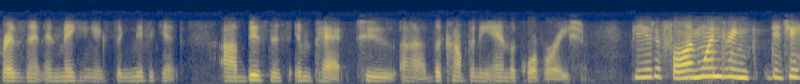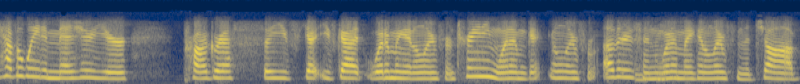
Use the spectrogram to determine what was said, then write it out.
president and making a significant uh, business impact to uh, the company and the corporation. Beautiful. I'm wondering, did you have a way to measure your progress. So you've got you've got what am I going to learn from training, what am I going to learn from others, mm-hmm. and what am I going to learn from the job.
